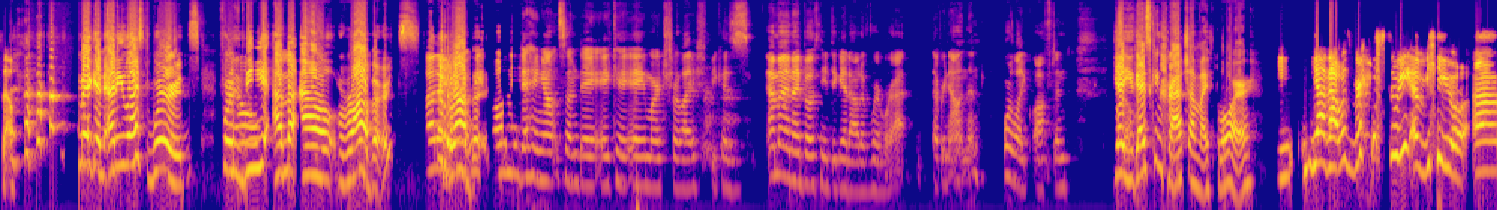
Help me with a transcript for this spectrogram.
So Meghan, any last words for No. the Emma Elle Roberts? Other than we all need to hang out someday, aka March for Life, because Emma and I both need to get out of where we're at every now and then, or like often. Yeah, you guys can crash on my floor. Yeah, that was very sweet of you. Um,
